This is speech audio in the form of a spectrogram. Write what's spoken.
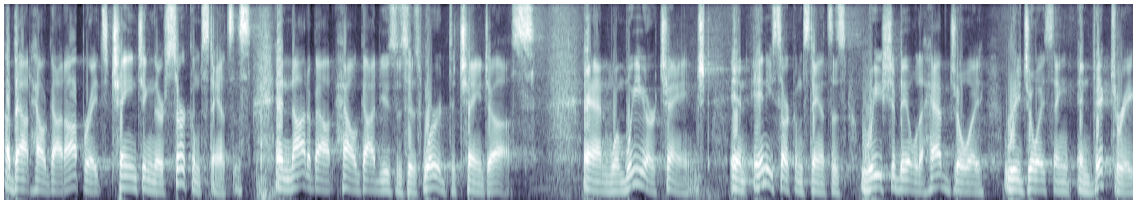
about how God operates, changing their circumstances, and not about how God uses His Word to change us. And when we are changed in any circumstances, we should be able to have joy, rejoicing in victory,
